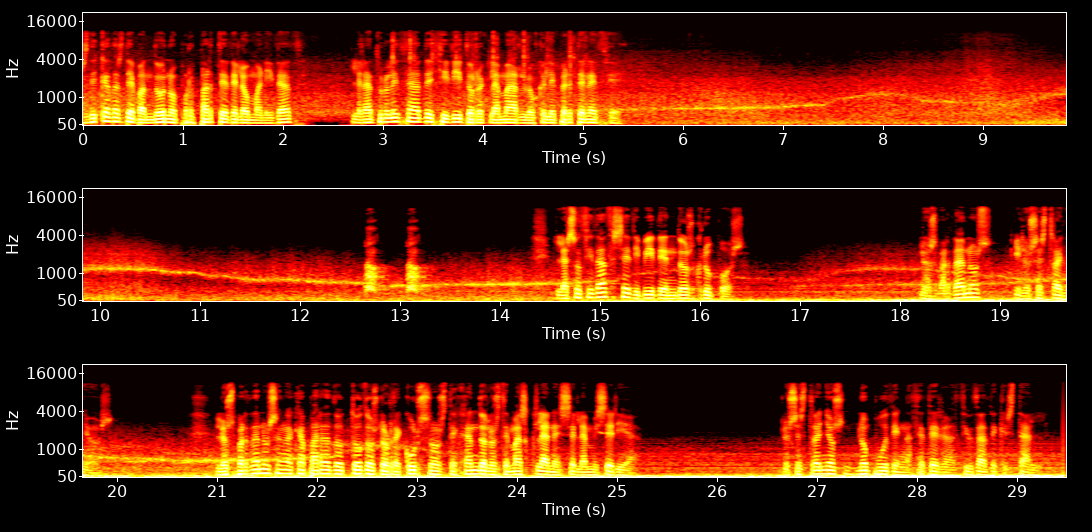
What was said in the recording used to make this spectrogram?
Tras décadas de abandono por parte de la humanidad, la naturaleza ha decidido reclamar lo que le pertenece. La sociedad se divide en dos grupos, los bardanos y los extraños. Los bardanos han acaparado todos los recursos dejando a los demás clanes en la miseria. Los extraños no pueden acceder a la ciudad de cristal.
